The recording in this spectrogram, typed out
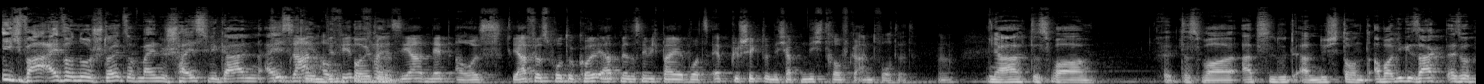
Ich war einfach nur stolz auf meine scheiß veganen Eiscreme. Die sahen auf jeden Fall sehr nett aus. Ja, fürs Protokoll. Er hat mir das nämlich bei WhatsApp geschickt und ich habe nicht drauf geantwortet. Ja. Ja, das war das war absolut ernüchternd. Aber wie gesagt, also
